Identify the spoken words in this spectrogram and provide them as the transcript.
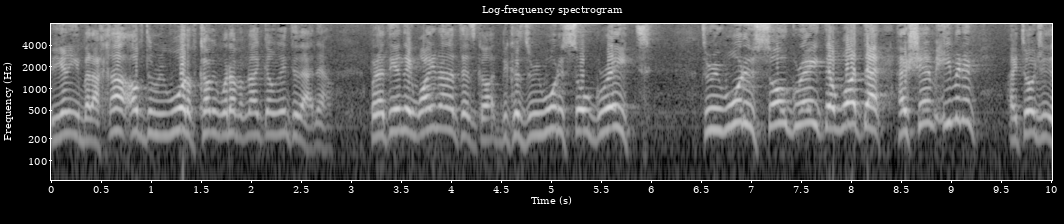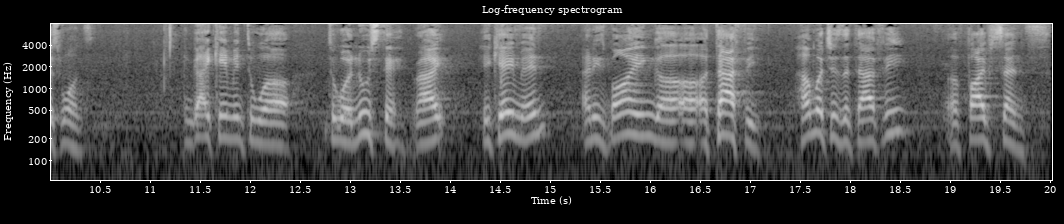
but you're getting a barakah of the reward of coming, whatever. I'm not going into that now. But at the end of the day, why are you not test God? Because the reward is so great. The reward is so great that what that Hashem, even if I told you this once, a guy came into a to a newsstand, right? He came in and he's buying a, a, a taffy. How much is the taffy? Uh, five cents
